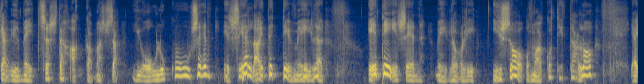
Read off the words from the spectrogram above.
kävi metsästä hakkamassa joulukuusen ja siellä laitettiin meillä eteisen. Meillä oli iso omakotitalo ja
